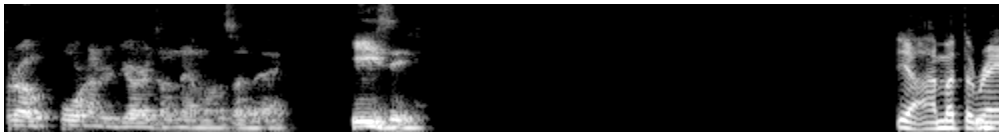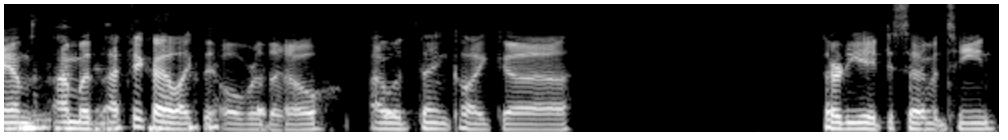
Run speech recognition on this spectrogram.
throw 400 yards on them on Sunday. Easy. Yeah, I'm at the Rams. I'm at. I think I like the over though. I would think like uh, thirty-eight to seventeen.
